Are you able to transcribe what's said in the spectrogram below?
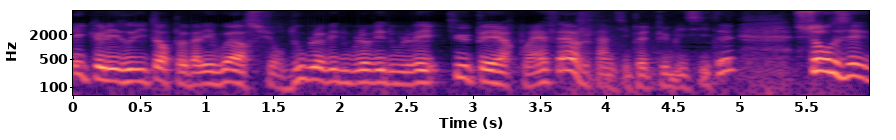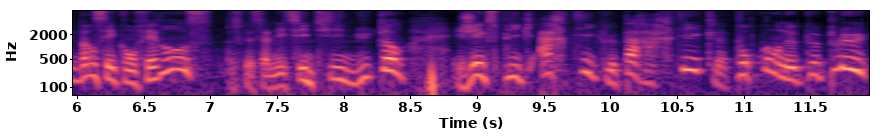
et que les auditeurs peuvent aller voir sur www.upr.fr, je fais un petit peu de publicité, dans ces conférences, parce que ça nécessite du temps, j'explique article par article pourquoi on ne peut plus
